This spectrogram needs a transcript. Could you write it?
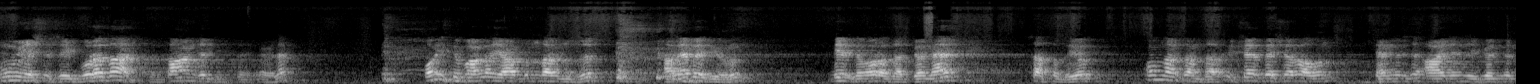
bu müesseseyi burada açtım. Daha önce bitti öyle. O itibarla yardımlarınızı talep ediyoruz. Bir de orada döner satılıyor. Onlardan da üçer beşer alın. Kendinizi, ailenizi götür,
